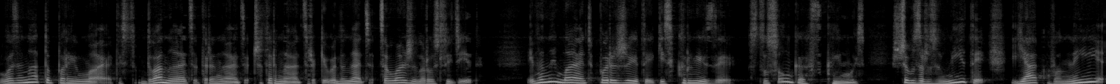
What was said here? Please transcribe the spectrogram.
ви занадто переймаєтесь 12, 13, 14 років, 11 – це майже дорослі діти. І вони мають пережити якісь кризи в стосунках з кимось, щоб зрозуміти, як вони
